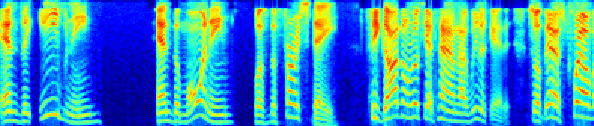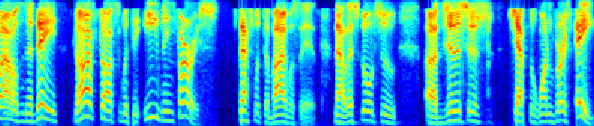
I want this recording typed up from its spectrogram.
And the evening and the morning was the first day. See, God don't look at time like we look at it. So if there's 12 hours in a day, God starts with the evening first. That's what the Bible says. Now let's go to uh, Genesis chapter 1, verse 8.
